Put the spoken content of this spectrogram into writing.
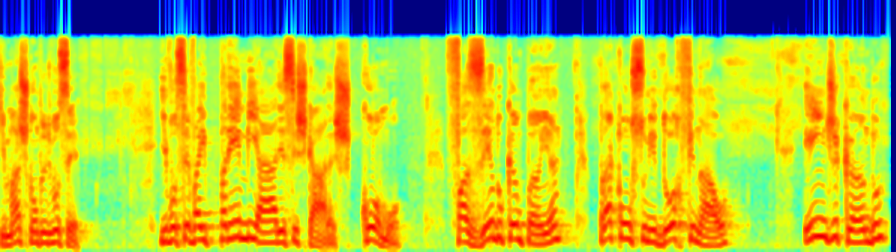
que mais compram de você. E você vai premiar esses caras. Como? Fazendo campanha para consumidor final, indicando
